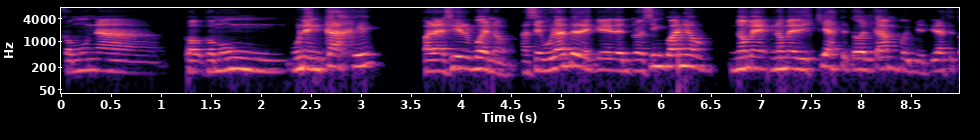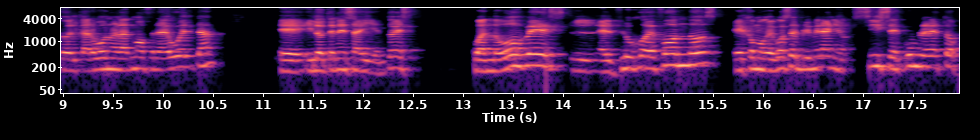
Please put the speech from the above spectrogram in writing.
como una, como un, encaje para decir, bueno, asegúrate de que dentro de cinco años no me, no me disqueaste todo el campo y me tiraste todo el carbono a la atmósfera de vuelta eh, y lo tenés ahí. Entonces, cuando vos ves el flujo de fondos, es como que vos el primer año, si se cumplen estos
